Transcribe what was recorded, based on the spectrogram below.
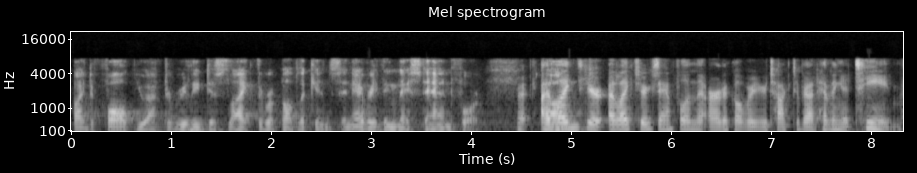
by default you have to really dislike the Republicans and everything they stand for. I um, liked your I liked your example in the article where you talked about having a team.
